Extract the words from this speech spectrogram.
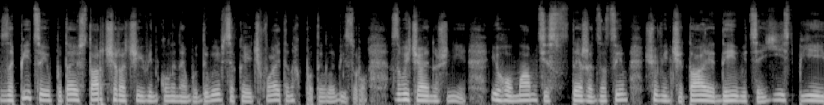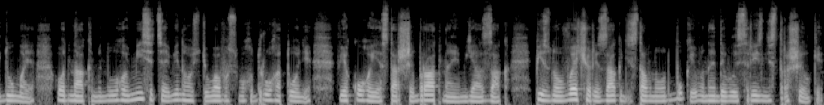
За піцею питаю Старчера, чи він коли-небудь дивився кейдж-файтинг по телевізору. Звичайно ні. Його мамці стежать за цим, що він читає, дивиться, їсть, п'є і думає. Однак минулого місяця він гостював у свого друга Тоні, в якого є старший брат на ім'я Зак. Пізно ввечері Зак дістав ноутбук і вони дивились різні страшилки,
